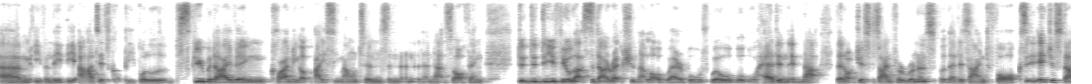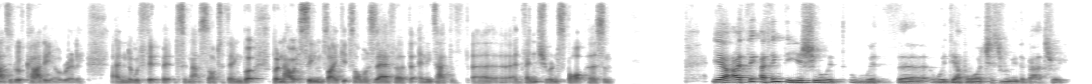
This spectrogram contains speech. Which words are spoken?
Um, even the the ad has got people scuba diving, climbing up icy mountains, and and, and that sort of thing. Do, do, do, you feel that's the direction that a lot of wearables will will, will head in? In that they're not just designed for runners, but they're designed for because it, it, just started with cardio really, and with Fitbits and that sort of thing. But but now it seems like it's almost there for, for any type of uh, adventure and sport person. Yeah, I think I think the issue with with uh, with the Apple Watch is really the battery.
